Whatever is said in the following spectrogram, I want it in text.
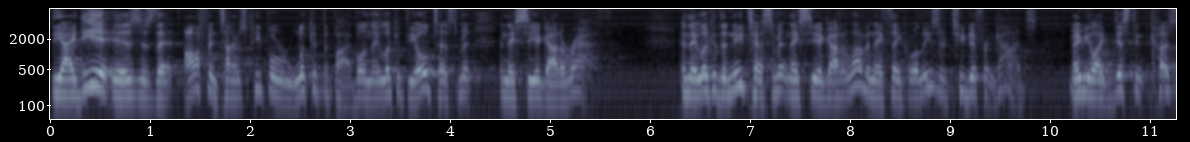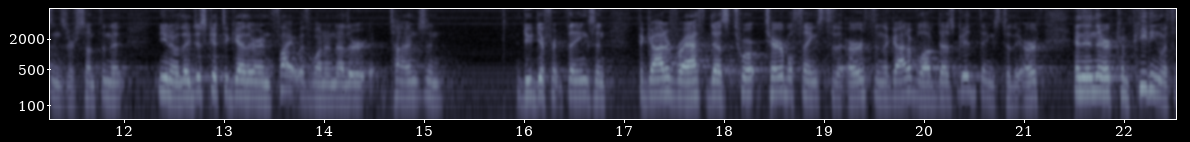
The idea is, is that oftentimes people look at the Bible and they look at the Old Testament and they see a God of wrath. And they look at the New Testament and they see a God of love and they think, well, these are two different gods. Maybe like distant cousins or something that, you know, they just get together and fight with one another at times and do different things. And the God of wrath does terrible things to the earth, and the God of love does good things to the earth. And then they're competing with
